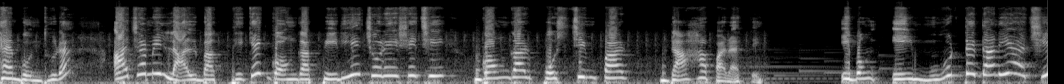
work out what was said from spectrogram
হ্যাঁ বন্ধুরা, আজ আমি লালবাগ থেকে গঙ্গা পেরিয়ে চলে এসেছি গঙ্গার পশ্চিম পার ডাহাপাড়াতে এবং এই মুহূর্তে দাঁড়িয়ে আছি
